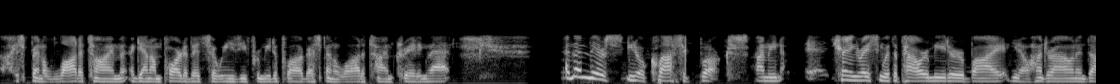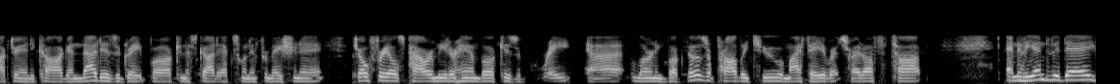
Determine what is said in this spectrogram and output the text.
I spent a lot of time, again, I'm part of it, so easy for me to plug. I spent a lot of time creating that. And then there's, you know, classic books. I mean, eh, Training Racing with a Power Meter by, you know, Hunter Allen and Dr. Andy Coggan. That is a great book, and it's got excellent information in it. Joe Friel's Power Meter Handbook is a great uh, learning book. Those are probably two of my favorites right off the top. And at the end of the day,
